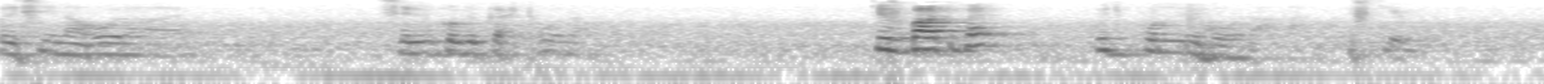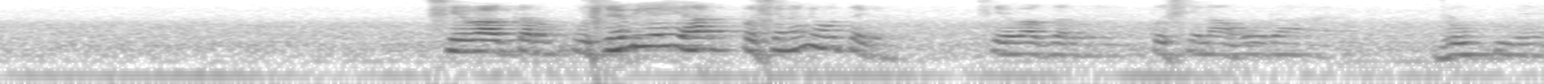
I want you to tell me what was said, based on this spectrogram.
पसीना हो रहा है। शरीर को भी कष्ट हो रहा है। किस बात पे? कुछ पुण्य हो रहा है, इसके लिए। सेवा कर उसमें भी यही हाथ पसीना नहीं होते सेवा कर रहे हैं, पसीना हो रहा है, धूप में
